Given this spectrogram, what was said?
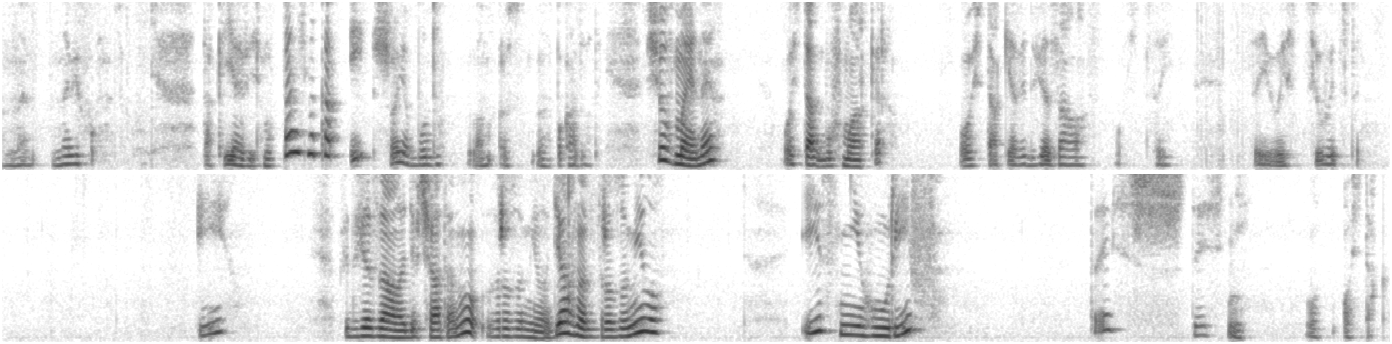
на, на віконце. Так, я візьму пензлика і що я буду вам роз, показувати. Що в мене? Ось так був маркер. Ось так я відв'язала ось цей, цей цю відстань. І відв'язала дівчата. Ну, зрозуміло. Діагноз зрозуміло. І снігурів десь десь ні. От, ось так.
